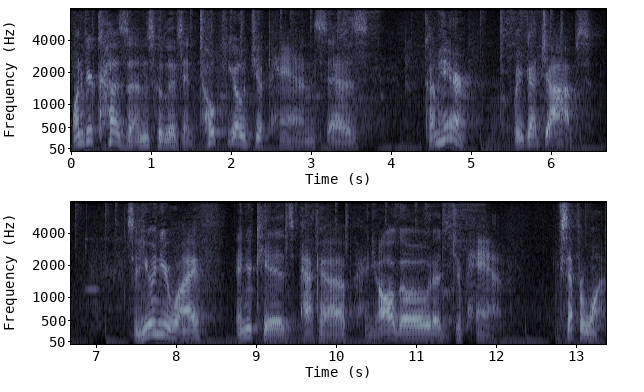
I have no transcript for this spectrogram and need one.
one of your cousins who lives in Tokyo, Japan says, come here, we've got jobs. So you and your wife and your kids pack up and you all go to Japan, except for one.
